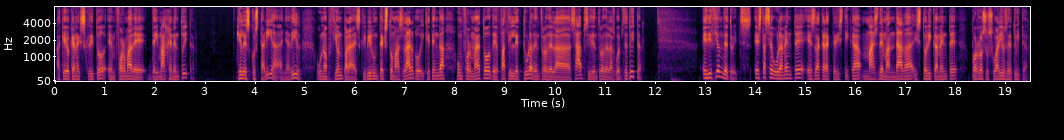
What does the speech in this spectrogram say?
aquello que han escrito en forma de, imagen en Twitter. ¿Qué les costaría añadir una opción para escribir un texto más largo y que tenga un formato de fácil lectura dentro de las apps y dentro de las webs de Twitter? Edición de tweets. Esta seguramente es la característica más demandada históricamente por los usuarios de Twitter.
